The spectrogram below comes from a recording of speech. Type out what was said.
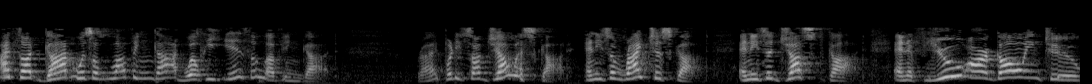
I thought God was a loving God. Well, He is a loving God, right? But He's a jealous God, and He's a righteous God, and He's a just God. And if you are going to,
